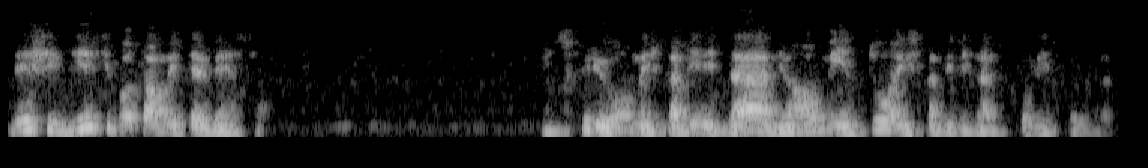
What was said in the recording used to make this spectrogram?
decidisse botar uma intervenção? Criou uma instabilidade, aumentou a instabilidade política do Brasil.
